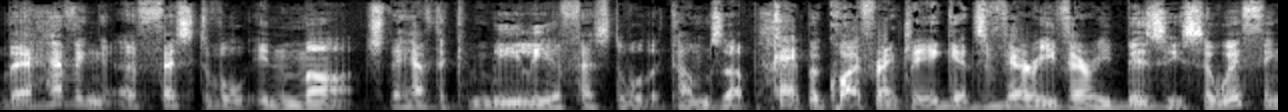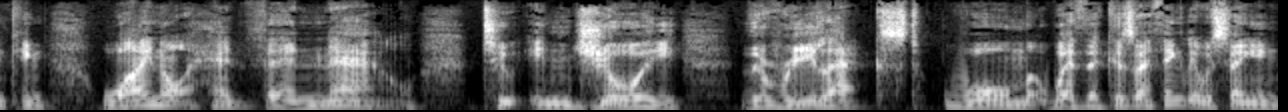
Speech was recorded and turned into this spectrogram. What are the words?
they're having a festival in March. They have the Camellia Festival that comes up. Okay. But quite frankly, it gets very, very busy. So we're thinking, why not head there now to enjoy the relaxed, warm weather? Because I think they were saying in,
